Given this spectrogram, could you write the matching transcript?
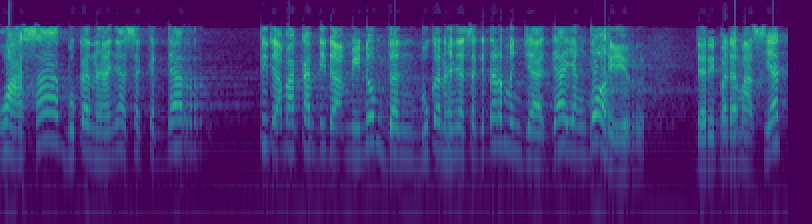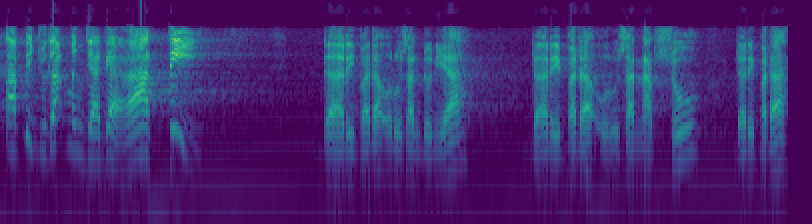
Puasa bukan hanya sekedar tidak makan, tidak minum dan bukan hanya sekedar menjaga yang dohir daripada maksiat, tapi juga menjaga hati daripada urusan dunia, daripada urusan nafsu, daripada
